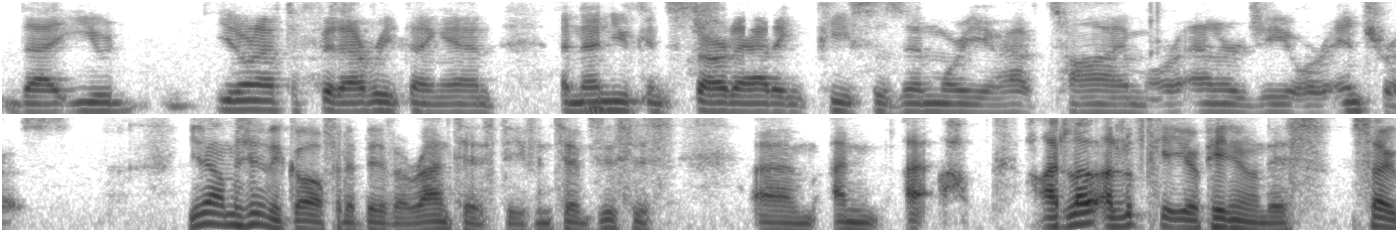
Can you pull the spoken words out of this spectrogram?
that you you don't have to fit everything in and then you can start adding pieces in where you have time or energy or interest you know, I'm just going to go off on a bit of a rant here, Steve. In terms, this is, um, and I, would love, I'd love to get your opinion on this. So,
